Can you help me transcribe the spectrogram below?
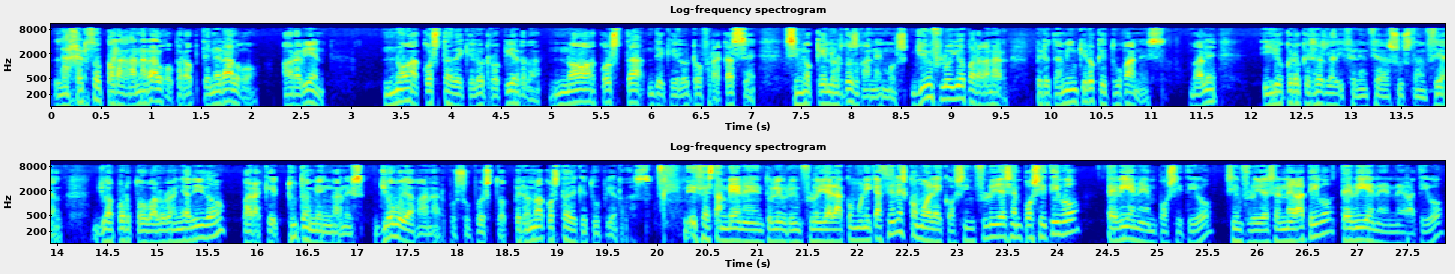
la ejerzo para ganar algo, para obtener algo. Ahora bien, no a costa de que el otro pierda, no a costa de que el otro fracase, sino que los dos ganemos. Yo influyo para ganar, pero también quiero que tú ganes, ¿vale? Y yo creo que esa es la diferencia sustancial. Yo aporto valor añadido para que tú también ganes. Yo voy a ganar, por supuesto, pero no a costa de que tú pierdas. Dices también en tu libro, influye. La comunicación es como el eco. Si influyes en positivo, te viene en positivo. Si influyes en negativo, te viene en negativo.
